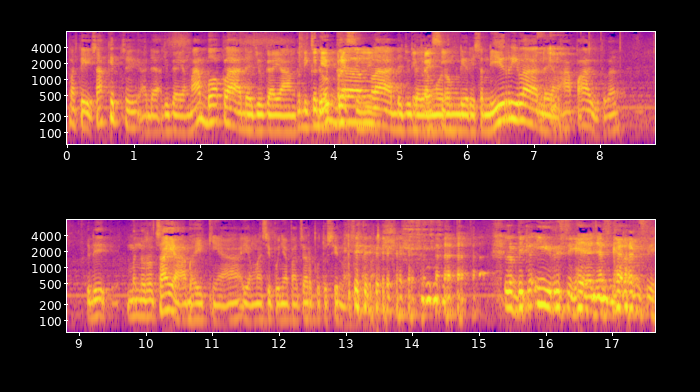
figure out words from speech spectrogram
pasti sakit sih. Ada juga yang mabok lah, ada juga yang Lebih ke dugem depres ya. lah, ada juga yang Depresi. ngurung diri sendiri lah, ada yang apa gitu kan. Jadi menurut saya baiknya yang masih punya pacar putusin lah. Lebih ke iris sih kayaknya sekarang sih.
